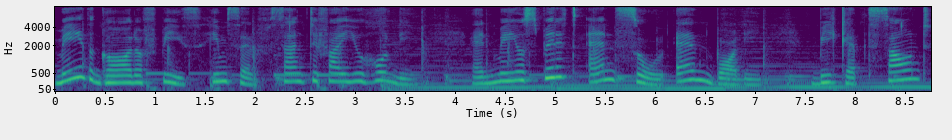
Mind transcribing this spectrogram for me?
may the God of peace himself sanctify you wholly, and may your spirit and soul and body be kept sound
